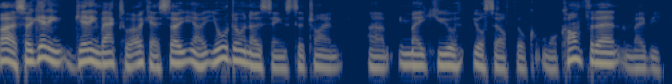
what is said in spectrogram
All right. So getting getting back to it. Okay. So you know you're doing those things to try and um, make you yourself feel more confident, and maybe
